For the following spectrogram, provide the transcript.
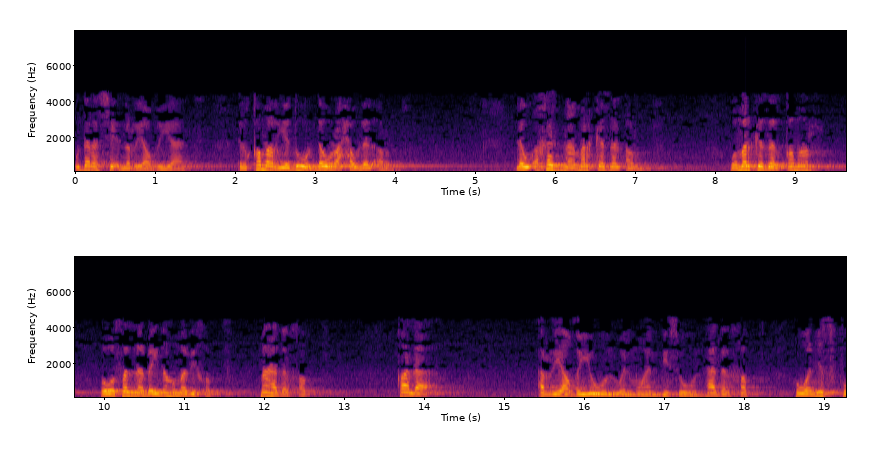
ودرس شيء من الرياضيات. القمر يدور دورة حول الأرض. لو أخذنا مركز الأرض ومركز القمر ووصلنا بينهما بخط ما هذا الخط؟ قال الرياضيون والمهندسون هذا الخط هو نصف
